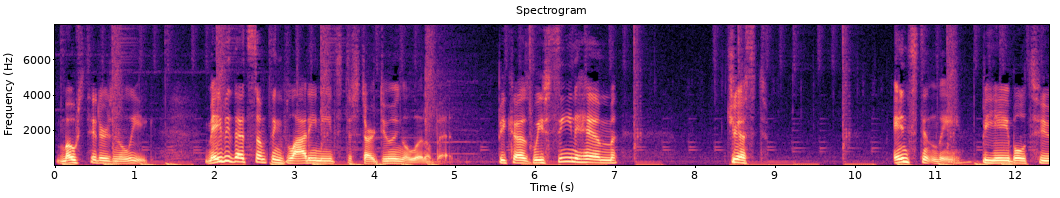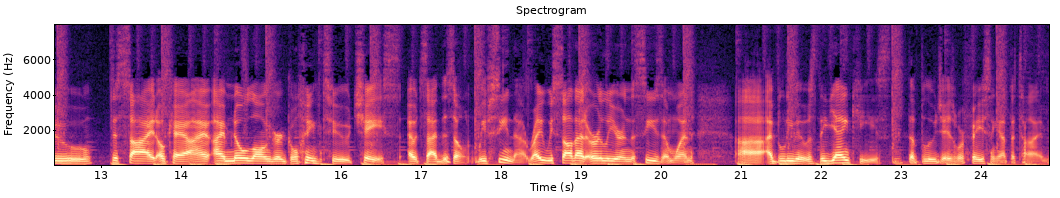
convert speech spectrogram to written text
most hitters in the league. Maybe that's something Vladdy needs to start doing a little bit because we've seen him just instantly be able to decide, okay, I, I'm no longer going to chase outside the zone. We've seen that, right? We saw that earlier in the season when uh, I believe it was the Yankees the Blue Jays were facing at the time.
